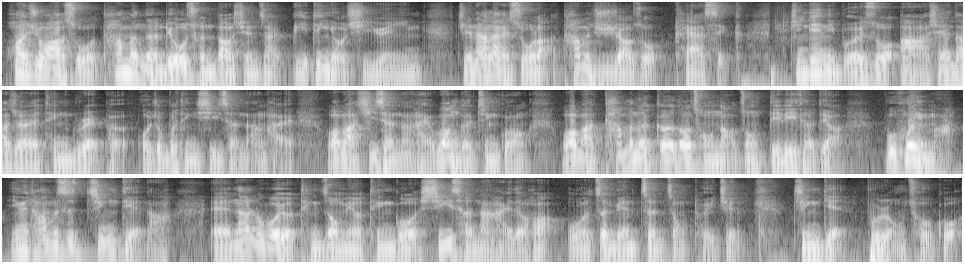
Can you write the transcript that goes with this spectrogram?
换句话说，它们能留存到现在，必定有其原因。简单来说啦，它们就叫做 classic。今天你不会说啊，现在大家在听 rap，我就不听西城男孩，我要把西城男孩忘个精光，我要把他们的歌都从脑中 delete 掉。不会嘛？因为他们是经典啊！诶，那如果有听众没有听过《西城男孩》的话，我这边郑重推荐，经典不容错过。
